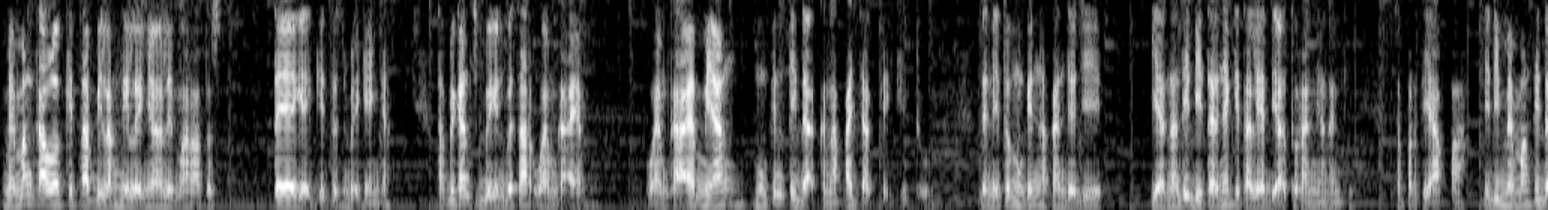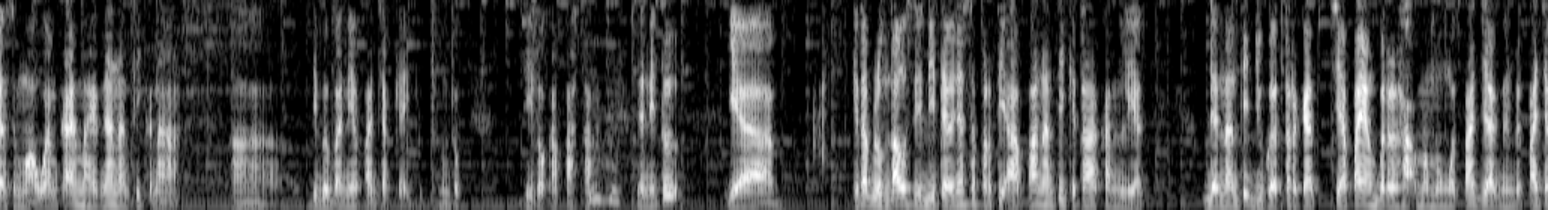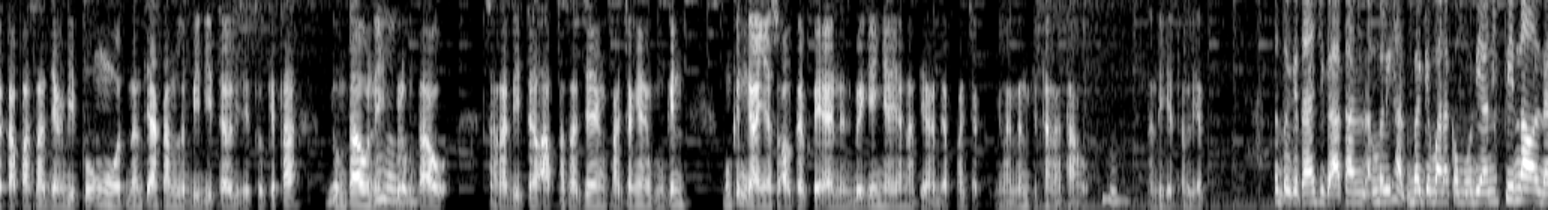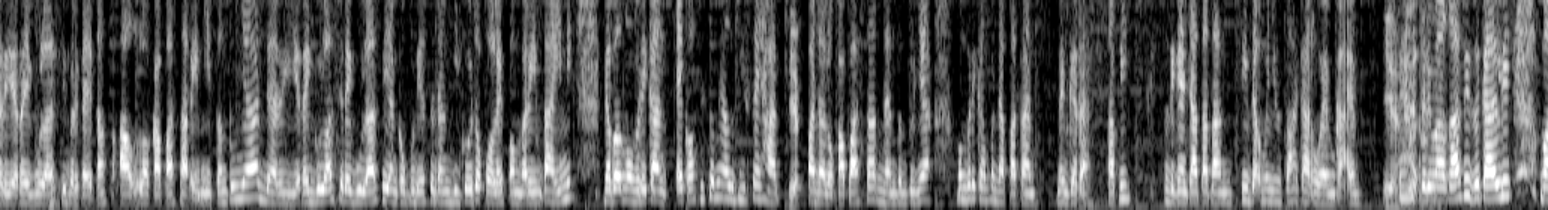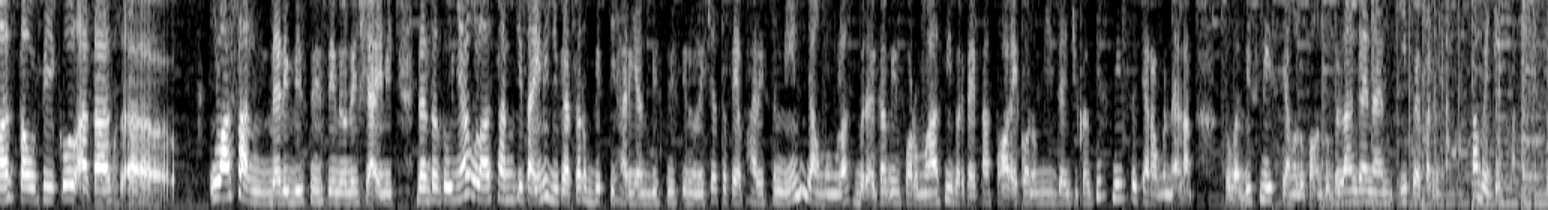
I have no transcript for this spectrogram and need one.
memang kalau kita bilang nilainya 500 T kayak gitu sebagainya. Tapi kan sebagian besar UMKM. UMKM yang mungkin tidak kena pajak kayak gitu. Dan itu mungkin akan jadi ya nanti detailnya kita lihat di aturannya nanti seperti apa. Jadi memang tidak semua UMKM akhirnya nanti kena uh, dibebani pajak kayak gitu untuk di lokal pasar. Mm -hmm. Dan itu ya kita belum tahu sih detailnya seperti apa nanti kita akan lihat dan nanti juga terkait siapa yang berhak memungut pajak dan pajak apa saja yang dipungut nanti akan lebih detail di situ kita belum tahu nih Hmm. belum tahu secara detail apa saja yang pajaknya mungkin mungkin nggak hanya soal PPN dan sebagainya ya nanti ada pajak yang lain dan kita nggak tahu Hmm. nanti kita lihat Tentu kita juga akan melihat bagaimana kemudian final dari regulasi berkaitan soal loka pasar ini. Tentunya dari regulasi-regulasi yang kemudian sedang digodok oleh pemerintah ini dapat memberikan ekosistem yang lebih sehat Ya. pada loka pasar dan tentunya memberikan pendapatan negara. Tapi dengan catatan tidak menyusahkan UMKM. Betul. Terima kasih sekali Mas Taufikul atas Sama-sama. eh, ulasan dari bisnis Indonesia ini. Dan tentunya ulasan kita ini juga terbit di Harian Bisnis Indonesia setiap hari Senin yang mengulas beragam informasi berkaitan soal ekonomi dan juga bisnis secara mendalam. Sobat bisnis, jangan lupa untuk berlangganan e-papernya. Sampai jumpa.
